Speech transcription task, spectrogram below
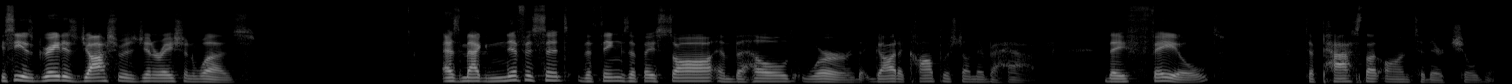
You see, as great as Joshua's generation was, as magnificent the things that they saw and beheld were that God accomplished on their behalf, they failed to pass that on to their children.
